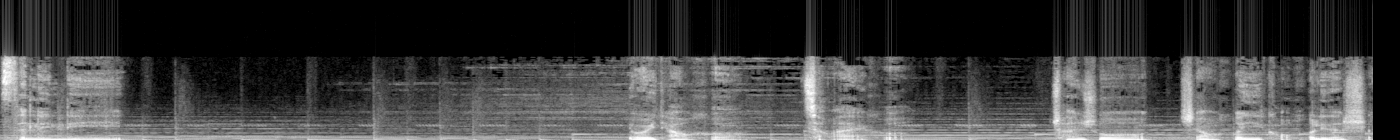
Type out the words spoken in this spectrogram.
森林里有一条河，小爱河。传说，只要喝一口河里的水，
